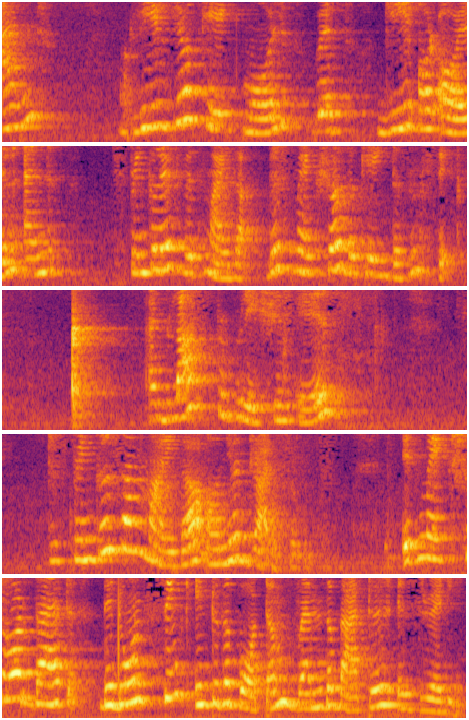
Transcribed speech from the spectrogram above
And grease your cake mold with ghee or oil and sprinkle it with maida. This makes sure the cake doesn't stick. And last preparation is to sprinkle some maida on your dry fruits. It makes sure that they don't sink into the bottom when the batter is ready.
